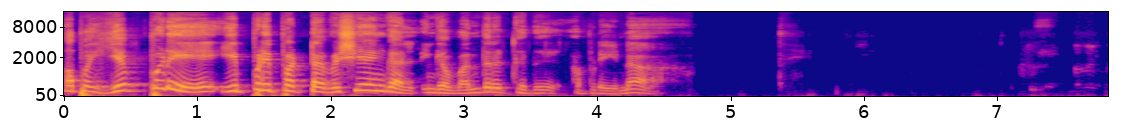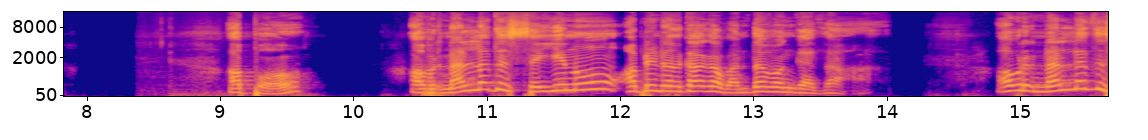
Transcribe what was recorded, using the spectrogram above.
அப்போ எப்படி இப்படிப்பட்ட விஷயங்கள் இங்கே வந்திருக்குது அப்படின்னா அப்போது அவர் நல்லது செய்யணும் அப்படின்றதுக்காக வந்தவங்க தான். அவர் நல்லது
